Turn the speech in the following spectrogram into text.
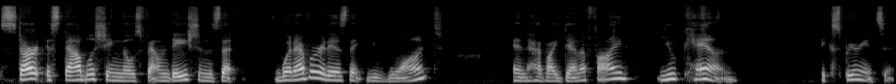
start establishing those foundations that whatever it is that you want and have identified you can experience it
